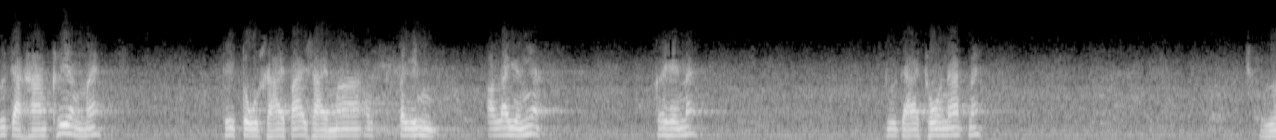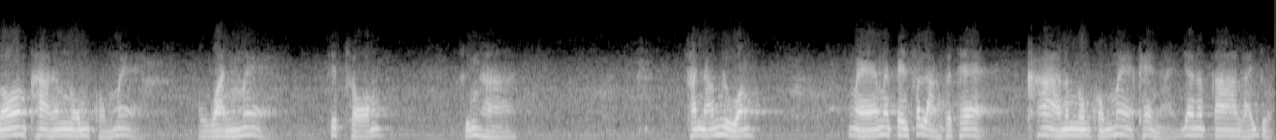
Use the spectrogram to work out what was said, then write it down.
รู้จักหางเครื่องไหมที่ตูดสายไปสายมาเอาตีนอะไรอย่างเงี้ยเคยเห็นไหม รู้จักโชนัทไหมร้องค่าน้ำนมของแม่ วันแม่สิบสองสิงหาถนามหลวงแหมมันเป็นฝรั่งแท้ค่าน้ำนมของแม่แค่ไหนแล้วน้ำตาไหลหยด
